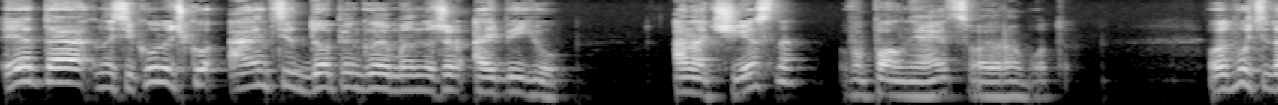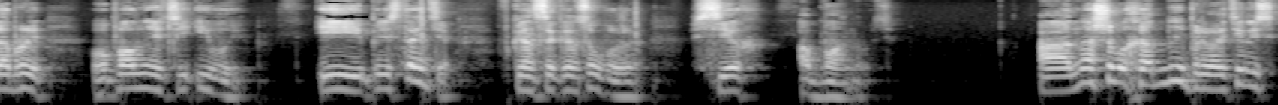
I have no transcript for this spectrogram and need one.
Это, на секундочку, антидопинговый менеджер IBU. Она честно выполняет свою работу. Вот будьте добры, выполняйте и вы. И перестаньте, в конце концов, уже всех обманывать. А наши выходные превратились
